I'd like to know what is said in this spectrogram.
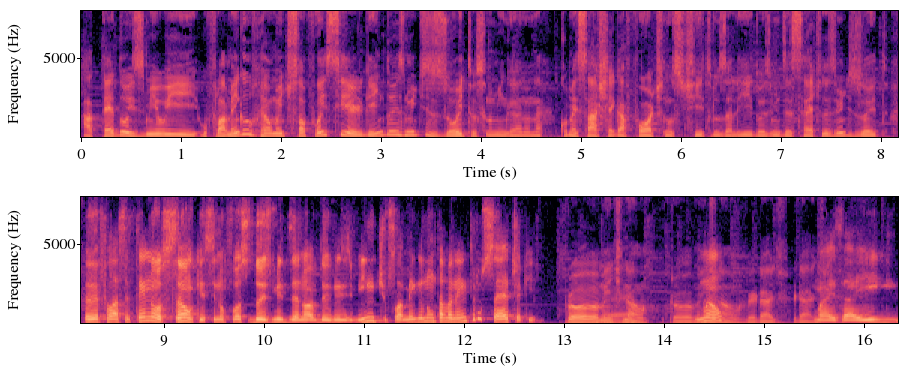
até 2000 e... O Flamengo realmente só foi se erguer em 2018, se não me engano, né? Começar a chegar forte nos títulos ali, 2017, 2018. Eu ia falar, você tem noção que se não fosse 2019, 2020, o Flamengo não tava nem entre os sete aqui. Provavelmente não. Provavelmente Não. não. Verdade, verdade. Mas aí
